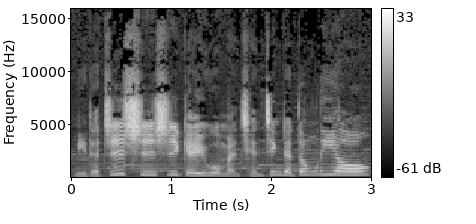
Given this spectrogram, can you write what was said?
你的支持是给予我们前进的动力哦。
